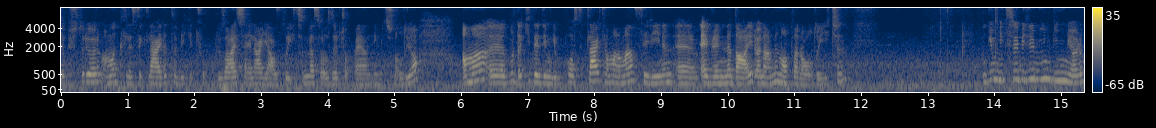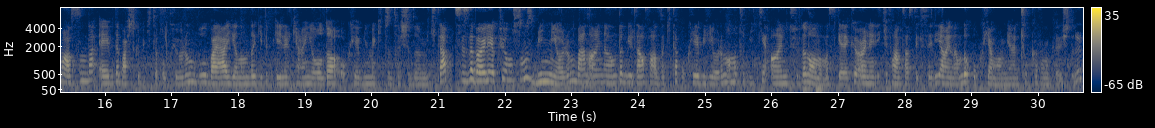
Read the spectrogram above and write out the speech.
ama klasiklerde tabii ki çok güzel şeyler yazdığı için ve sözleri çok beğendiğim için oluyor. Ama e, buradaki dediğim gibi postitler tamamen serinin e, evrenine dair önemli notlar olduğu için. Bugün bitirebilir miyim bilmiyorum. Aslında evde başka bir kitap okuyorum. Bu bayağı yanımda gidip gelirken yolda okuyabilmek için taşıdığım bir kitap. Siz de böyle yapıyor musunuz bilmiyorum. Ben aynı anda birden fazla kitap okuyabiliyorum ama tabii ki aynı türden olmaması gerekiyor. Örneğin iki fantastik seriyi aynı anda okuyamam yani çok kafamı karıştırır.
